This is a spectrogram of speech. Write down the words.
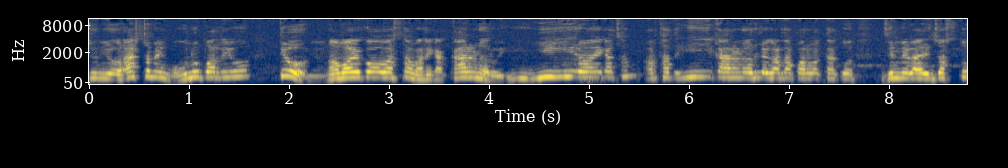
जुन यो राष्ट्र ब्याङ्क हुनुपर्ने हो त्यो नभएको अवस्था भनेका कारणहरू यी रहेका छन्। अर्थात् यी कारणहरूले गर्दा प्रवक्ताको जिम्मेवारी जस्तो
